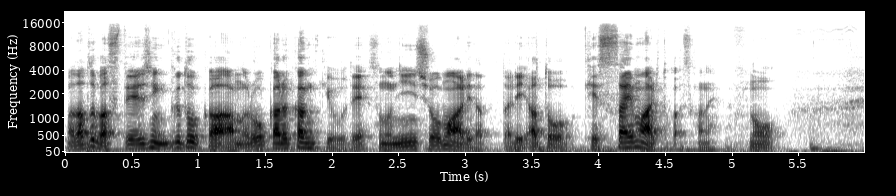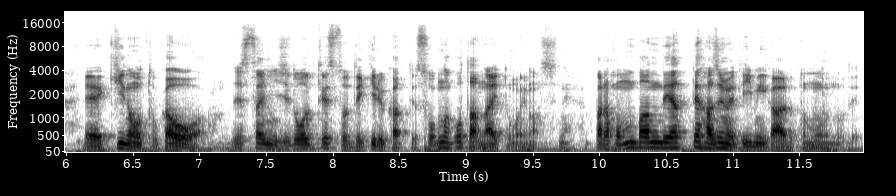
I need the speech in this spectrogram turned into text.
まあ、例えばステージングとかあのローカル環境でその認証周りだったりあと決済周りとかですかねのえ機能とかを実際に自動テストできるかってそんなことはないと思いますしね。やっぱり本番でやって初めて意味があると思うので、やっ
